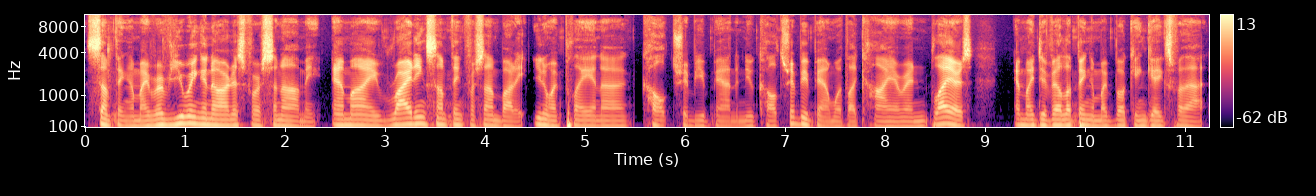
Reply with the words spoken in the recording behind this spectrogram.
something. Am I reviewing an artist for Tsunami? Am I writing something for somebody? You know, I play in a cult tribute band, a new cult tribute band with like higher end players. Am I developing? Am I booking gigs for that?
